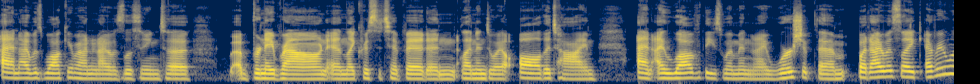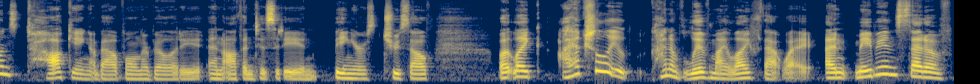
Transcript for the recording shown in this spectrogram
And I was walking around and I was listening to uh, Brene Brown and like Krista Tippett and Glennon Doyle all the time. And I love these women and I worship them. But I was like, everyone's talking about vulnerability and authenticity and being your true self but like, I actually kind of live my life that way. And maybe instead of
